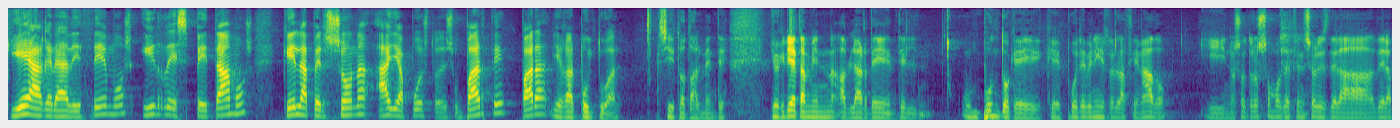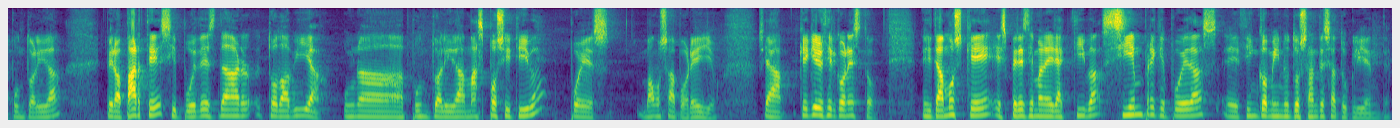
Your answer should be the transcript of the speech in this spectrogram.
que agradecemos y respetamos que la persona haya puesto de su parte para llegar puntual. Sí, totalmente. Yo quería también hablar de, un punto que, puede venir relacionado y nosotros somos defensores de la, de la, puntualidad, pero aparte, si puedes dar todavía una puntualidad más positiva, pues vamos a por ello. O sea, ¿qué quiero decir con esto? Necesitamos que esperes de manera activa siempre que puedas eh, cinco minutos antes a tu cliente.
